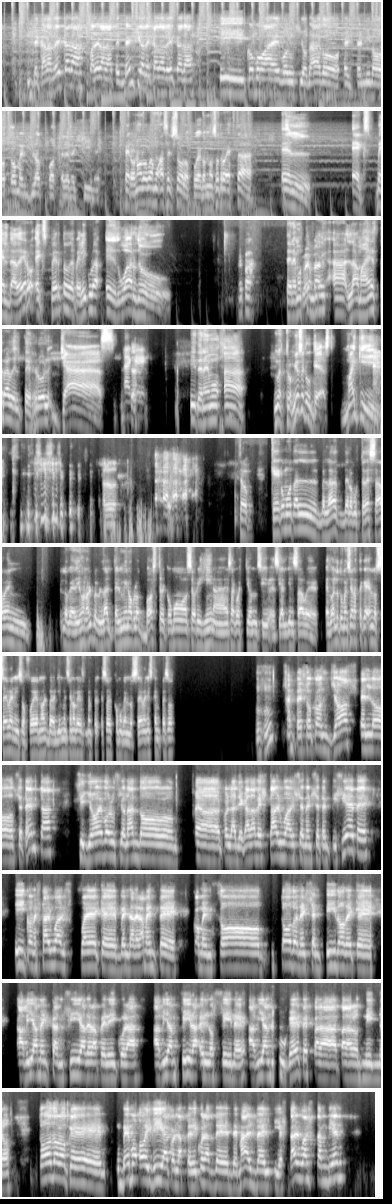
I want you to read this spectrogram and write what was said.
de cada década, cuál era la tendencia de cada década y cómo ha evolucionado el término summer blockbuster en el cine. Pero no lo vamos a hacer solos, porque con nosotros está el ex verdadero experto de película Eduardo. Epa. Tenemos también a la maestra del terror jazz. Y tenemos a nuestro musical guest, Mikey. Saludos. so, que como tal, ¿verdad? De lo que ustedes saben, lo que dijo Norbert, ¿verdad? El término blockbuster, ¿cómo se origina esa cuestión? Si, si alguien sabe. Eduardo, tú mencionaste que en los 70s o fue Norbert, alguien mencionó que eso es como que en los 70s que empezó. Empezó con Joss en los 70, siguió evolucionando eh, con la llegada de Star Wars en el 77 y con Star Wars fue que verdaderamente comenzó todo en el sentido de que había mercancía de la película, habían filas en los cines, habían juguetes para, para los niños. Todo lo que vemos hoy día con las películas de, de, Marvel y Star Wars también.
